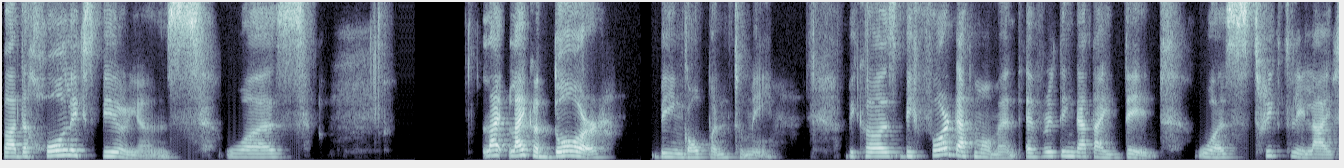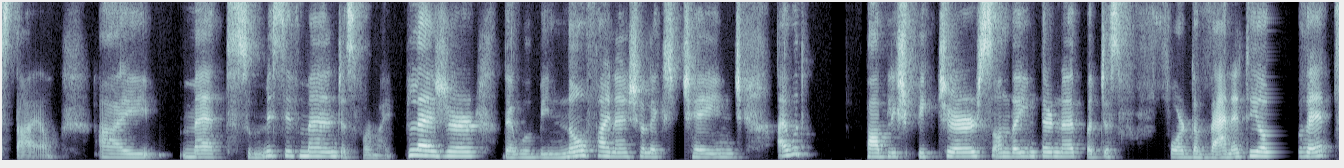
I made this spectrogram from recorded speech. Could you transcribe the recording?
But the whole experience was like, like a door being opened to me. Because before that moment, everything that I did was strictly lifestyle. I met submissive men just for my pleasure. There will be no financial exchange. I would publish pictures on the internet, but just for the vanity of it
